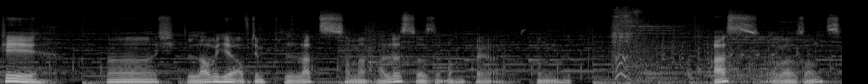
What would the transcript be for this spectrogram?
Okay. Äh, ich glaube hier auf dem Platz haben wir alles. Da sind noch ein paar Pass, aber sonst.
